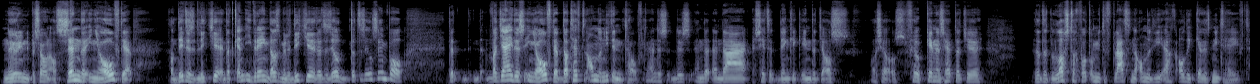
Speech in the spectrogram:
neuriende persoon, als zender in je hoofd hebt, van dit is het liedje en dat kent iedereen, dat is het melodietje, dat is heel, dat is heel simpel. Dat, wat jij dus in je hoofd hebt, dat heeft een ander niet in het hoofd. Hè? Dus, dus, en, en daar zit het denk ik in dat je als, als je als veel kennis hebt, dat, je, dat het lastig wordt om je te verplaatsen in de ander die eigenlijk al die kennis niet heeft.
